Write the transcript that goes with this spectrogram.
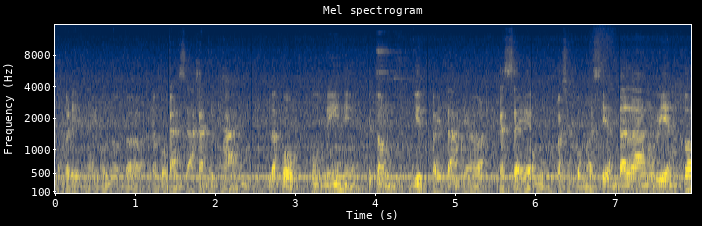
ของประเทศไทยของเราก็ระบบการศึกษาขั้นพื้นฐาน ระบบพวกนี้เนี่ยจะต้องยึดไปตามแนวกระแสของประชาคมอาเซียนตารางเรียนก็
